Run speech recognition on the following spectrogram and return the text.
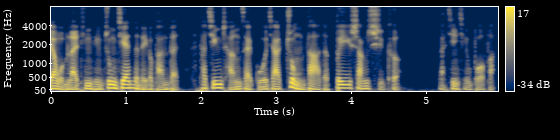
让我们来听听中间的那个版本，他经常在国家重大的悲伤时刻来进行播放。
